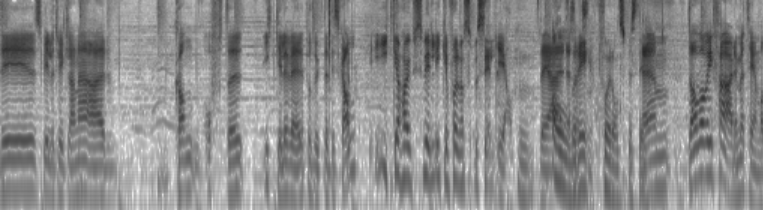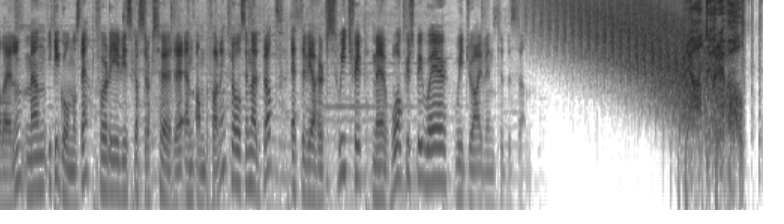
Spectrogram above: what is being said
de spillutviklerne er kan ofte ikke levere produktet de skal. Ikke hypespill, ikke forhåndsbestill. Ja, det er Aldri essensen. forhåndsbestill. Um, da var vi ferdig med temadelen, men ikke gå noe sted, fordi vi skal straks høre en anbefaling fra oss i Nerdprat etter vi har hørt Sweet Trip med Walkers Beware, We Drive Into The Sun. Radio Revolt.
